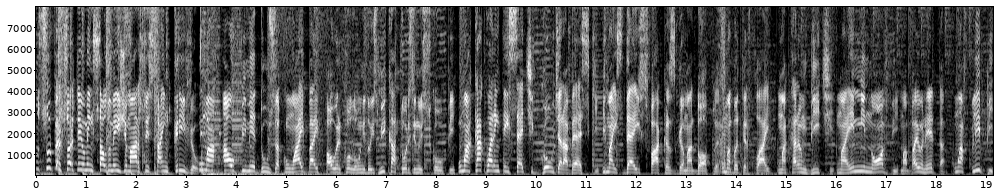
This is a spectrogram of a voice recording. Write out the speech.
No super sorteio mensal do mês de março está incrível. Uma Alp Medusa com iBuy Power Cologne 2014 no scope, uma K47 Gold Arabesque e mais 10 facas Gama Doppler, uma Butterfly, uma Carambite, uma M9, uma baioneta, uma Flip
